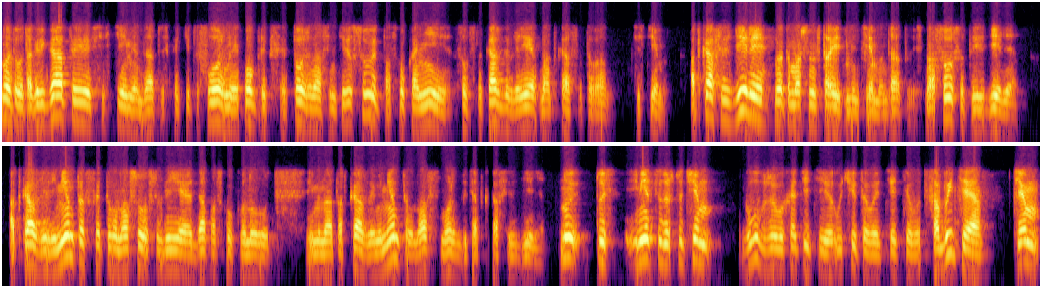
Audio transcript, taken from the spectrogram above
ну, это вот агрегаты в системе, да, то есть какие-то сложные комплексы тоже нас интересуют, поскольку они, собственно, каждый влияет на отказ этого системы. Отказ изделий, ну, это машиностроительная тема, да, то есть насос – это изделие. Отказ элементов этого насоса влияет, да, поскольку, ну, вот, именно от отказа элемента у нас может быть отказ изделия. Ну, то есть имеется в виду, что чем глубже вы хотите учитывать эти вот события, тем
